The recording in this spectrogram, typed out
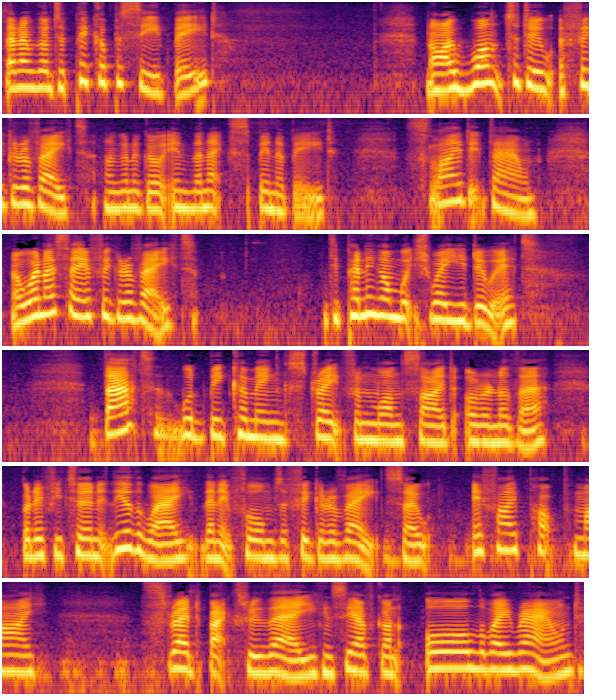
Then I'm going to pick up a seed bead. Now I want to do a figure of eight. I'm going to go in the next spinner bead. Slide it down. Now when I say a figure of eight depending on which way you do it that would be coming straight from one side or another but if you turn it the other way then it forms a figure of eight. So if I pop my thread back through there you can see I've gone all the way round.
